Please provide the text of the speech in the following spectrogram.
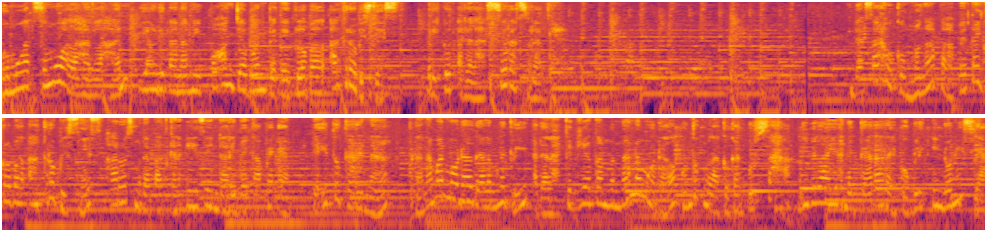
memuat semua lahan-lahan yang ditanami pohon jabon PT Global Agrobisnis. Berikut adalah surat-suratnya. Dasar hukum mengapa PT Global Agrobisnis harus mendapatkan izin dari BKPM, yaitu karena penanaman modal dalam negeri adalah kegiatan menanam modal untuk melakukan usaha di wilayah negara Republik Indonesia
